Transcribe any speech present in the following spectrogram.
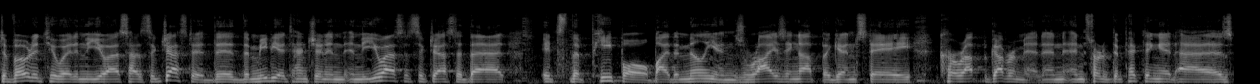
devoted to it in the U.S. has suggested. The, the media attention in, in the U.S. has suggested that it's the people by the millions rising up against a corrupt government and, and sort of depicting it as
